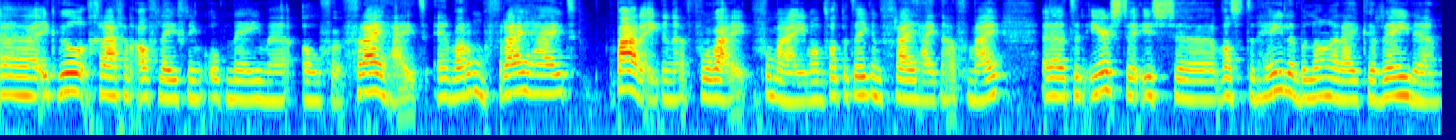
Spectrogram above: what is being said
uh, ik wil graag een aflevering opnemen over vrijheid. En waarom vrijheid? Een paar redenen voor, wij, voor mij. Want wat betekent vrijheid nou voor mij? Uh, ten eerste is, was het een hele belangrijke reden,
